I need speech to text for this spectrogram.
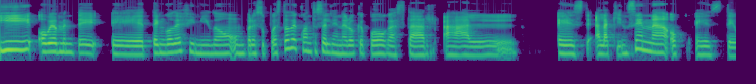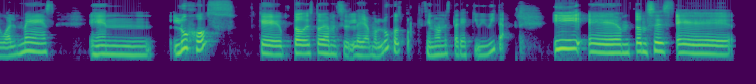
Y obviamente eh, tengo definido un presupuesto de cuánto es el dinero que puedo gastar al, este, a la quincena o, este, o al mes en lujos, que todo esto obviamente le llamo lujos, porque si no, no estaría aquí vivita. Y eh, entonces eh,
